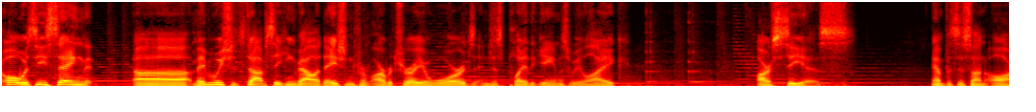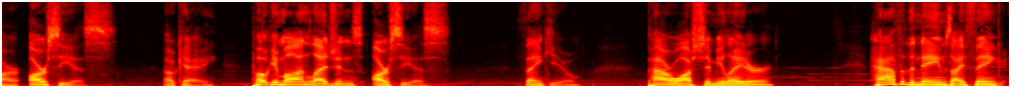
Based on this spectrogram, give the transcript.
Oh, was he saying that uh, maybe we should stop seeking validation from arbitrary awards and just play the games we like? Arceus. Emphasis on R. Arceus. Okay. Pokemon Legends Arceus. Thank you. Power Wash Simulator. Half of the names I think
